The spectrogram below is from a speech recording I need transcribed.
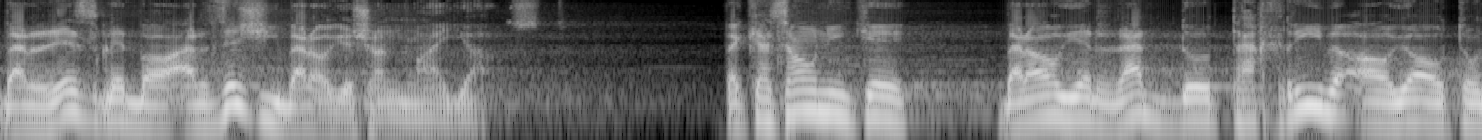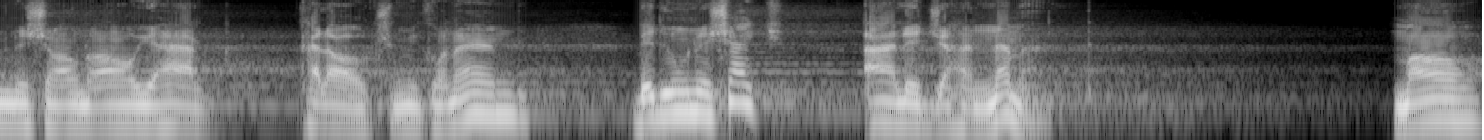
و رزق با ارزشی برایشان مهیاست. و کسانی که برای رد و تخریب آیات و نشانهای حق تلاش می کنند بدون شک اهل جهنمند. ما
